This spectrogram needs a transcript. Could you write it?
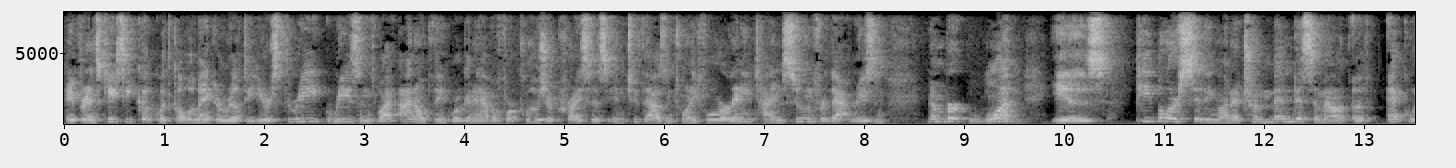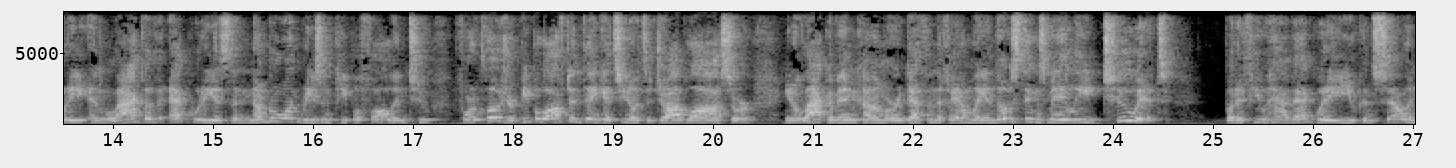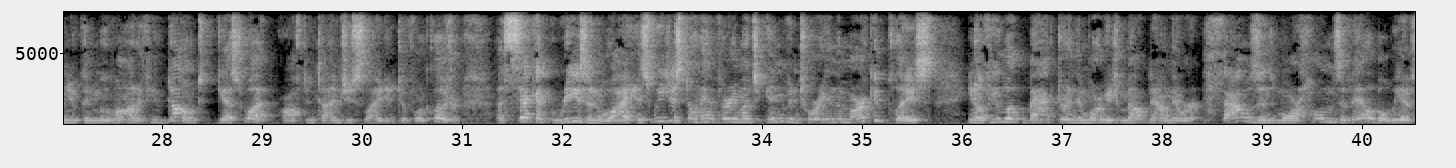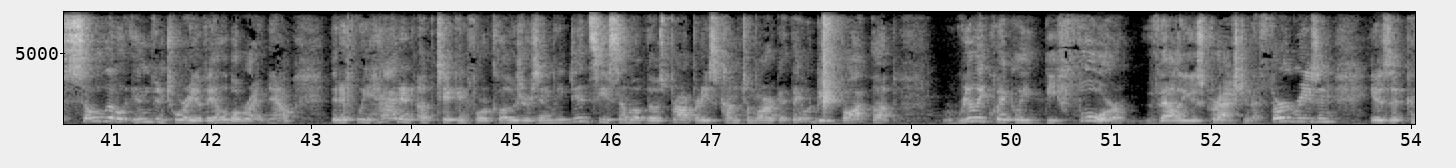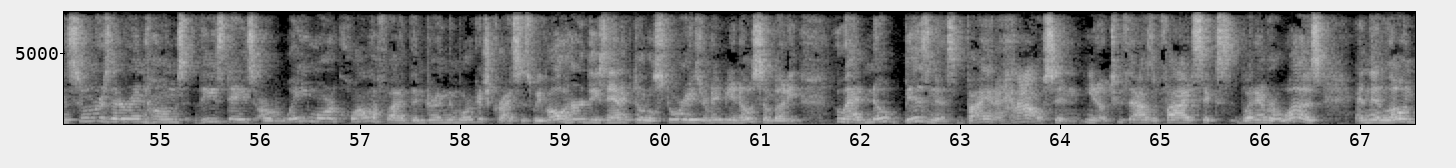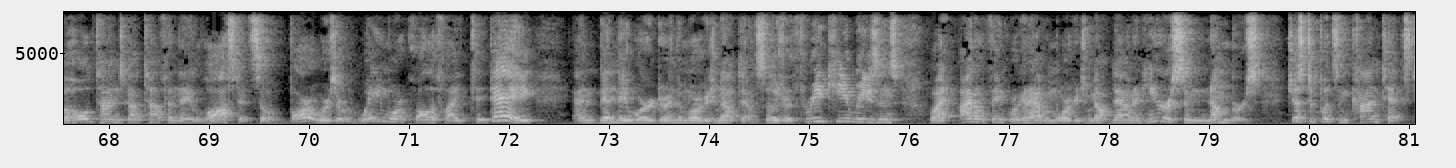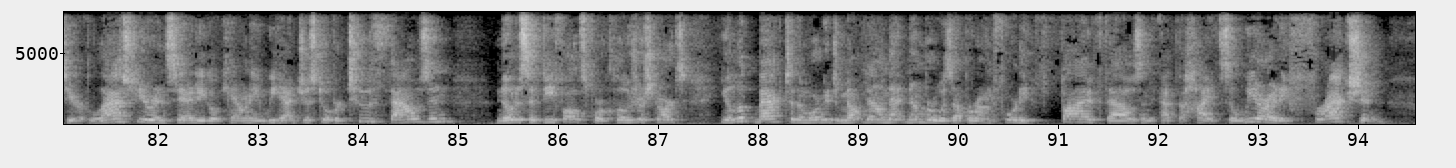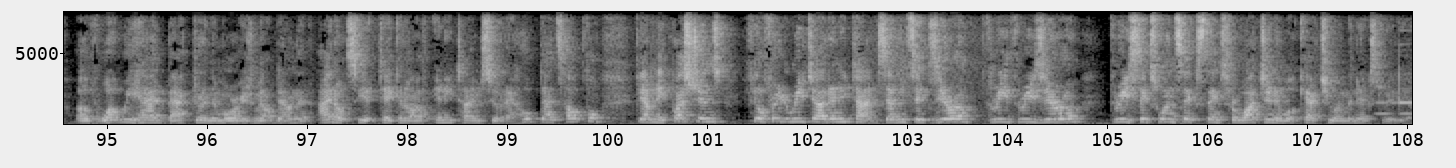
Hey friends, Casey Cooke with Coldwell Banker Realty. Here's three reasons why I don't think we're going to have a foreclosure crisis in 2024 or anytime soon for that reason. Number one is people are sitting on a tremendous amount of equity and lack of equity is the number one reason people fall into foreclosure. People often think it's, you know, it's a job loss or, you know, lack of income or a death in the family and those things may lead to it but if you have equity, you can sell and you can move on. If you don't, guess what? Oftentimes you slide into foreclosure. A second reason why is we just don't have very much inventory in the marketplace. You know, if you look back during the mortgage meltdown, there were thousands more homes available. We have so little inventory available right now that if we had an uptick in foreclosures and we did see some of those properties come to market, they would be bought up really quickly before values crashed. And a third reason is that consumers that are in homes these days are way more qualified than during the mortgage crisis. We've all heard these anecdotal stories, or maybe you know somebody who had no business buying a house in, you know, 2005, 6, whatever it was, and then lo and behold, times got tough and they lost it. So borrowers are way more qualified today and than they were during the mortgage meltdown. So those are three key reasons why I don't think we're going to have a mortgage meltdown. And here are some numbers just to put some context here. Last year in San Diego County, we had just over 2,000 notice of defaults, foreclosure starts. You look back to the mortgage meltdown, that number was up around 45,000 at the height. So we are at a fraction of what we had back during the mortgage meltdown, and I don't see it taking off anytime soon. I hope that's helpful. If you have any questions, feel free to reach out anytime. 760-330-3616. Thanks for watching, and we'll catch you on the next video.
